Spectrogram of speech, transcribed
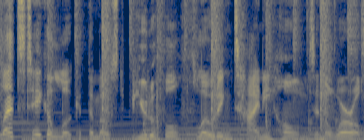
Let's take a look at the most beautiful floating tiny homes in the world.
